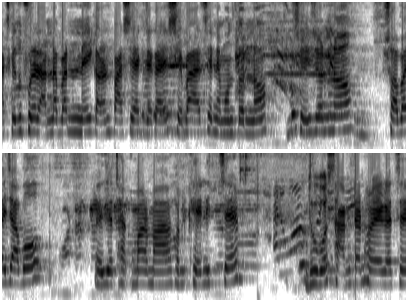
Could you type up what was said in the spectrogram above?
আজকে দুপুরে রান্না বান্না নেই, কারণ পাশে এক জায়গায় সেবা আছে, নেমন্তন্ন। সেই জন্য সবাই যাব। এই যে ঠাকমার মা এখন খেয়ে নিচ্ছে। ধুবো স্নান টান হয়ে গেছে।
